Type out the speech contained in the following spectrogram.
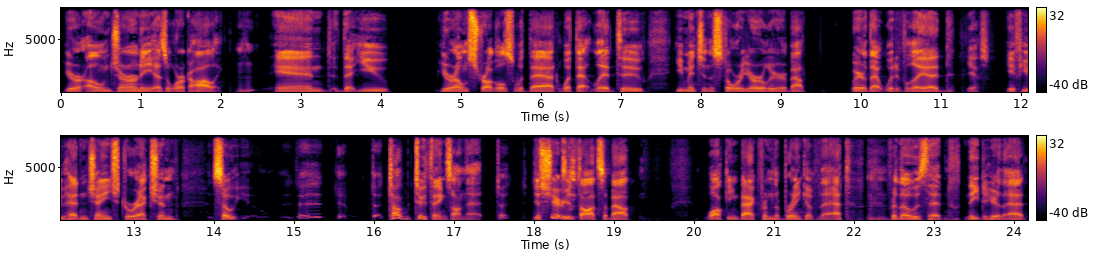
your own journey as a workaholic mm-hmm. and that you, your own struggles with that, what that led to. You mentioned the story earlier about where that would have led. Yes. If you hadn't changed direction. So, uh, talk two things on that. Just share your thoughts about walking back from the brink of that mm-hmm. for those that need to hear that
